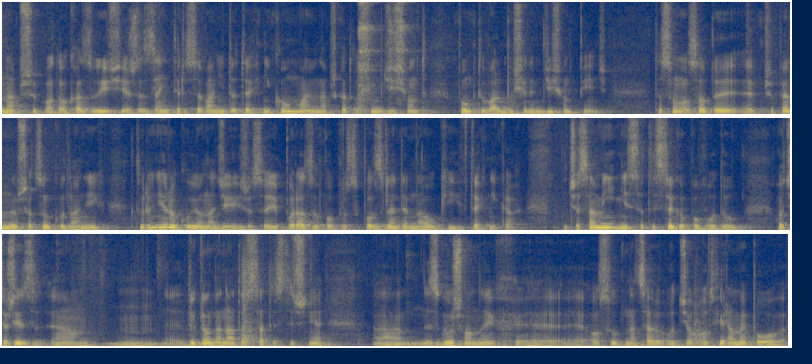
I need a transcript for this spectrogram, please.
Na przykład okazuje się, że zainteresowani do technikum mają na przykład 80 punktów albo 75. To są osoby e, przy pełnym szacunku dla nich, które nie rokują nadziei, że sobie poradzą po prostu pod względem nauki w technikach. I czasami niestety z tego powodu, chociaż jest, mm, wygląda na to statystycznie zgłoszonych e, osób na cały oddział, otwieramy połowę.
